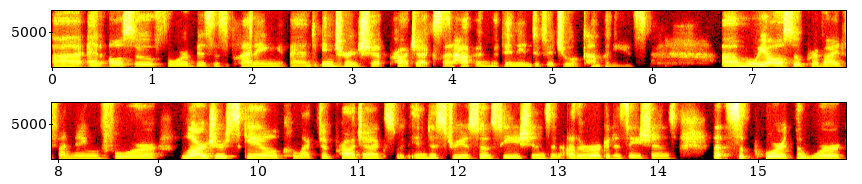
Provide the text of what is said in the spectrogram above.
uh, and also for business planning and internship projects that happen within individual companies. Um, we also provide funding for larger scale collective projects with industry associations and other organizations that support the work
